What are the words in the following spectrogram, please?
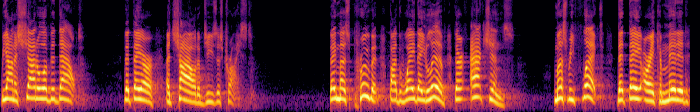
beyond a shadow of a doubt that they are a child of Jesus Christ. They must prove it by the way they live. Their actions must reflect that they are a committed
